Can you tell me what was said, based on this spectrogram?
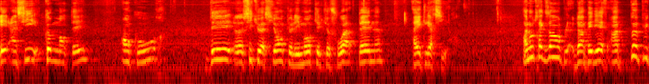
et ainsi commenter en cours des euh, situations que les mots quelquefois peinent à éclaircir. Un autre exemple d'un PDF un peu plus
